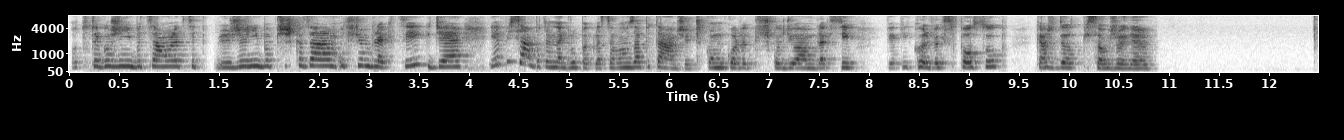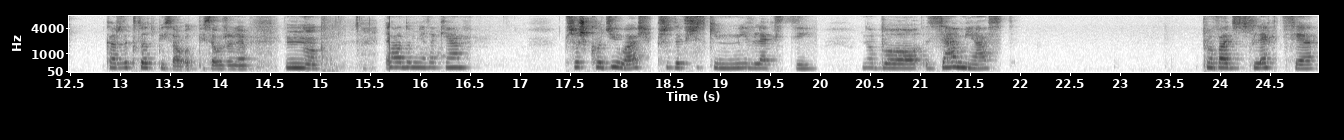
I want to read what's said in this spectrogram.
Od tego, że niby całą lekcję, że niby przeszkadzałam uczniom w lekcji, gdzie ja pisałam potem na grupę klasową, zapytałam się, czy komukolwiek przeszkodziłam w lekcji w jakikolwiek sposób. Każdy odpisał, że nie. Każdy, kto odpisał, odpisał, że nie. No. Ma do mnie takie, przeszkodziłaś przede wszystkim mi w lekcji, no bo zamiast prowadzić lekcję,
